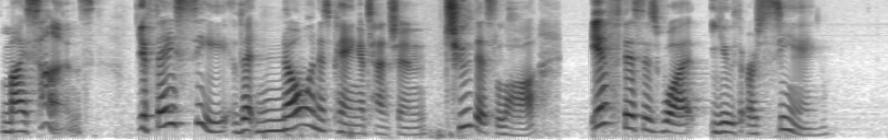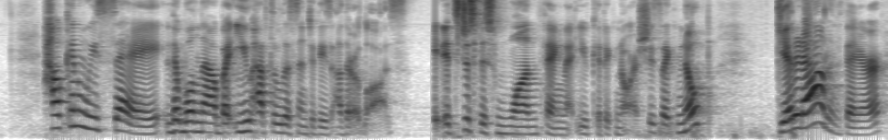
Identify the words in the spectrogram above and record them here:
my sons? If they see that no one is paying attention to this law, if this is what youth are seeing, how can we say that, well, now, but you have to listen to these other laws? It's just this one thing that you could ignore. She's like, nope, get it out of there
